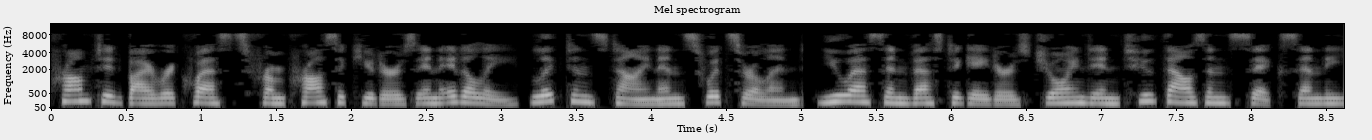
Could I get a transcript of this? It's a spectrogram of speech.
prompted by requests from prosecutors in Italy, Liechtenstein and Switzerland. U.S. investigators joined in 2006 and the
